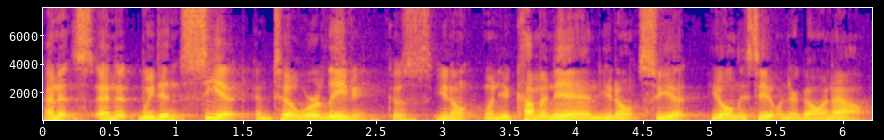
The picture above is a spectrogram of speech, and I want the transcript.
And, it's, and it, we didn't see it until we're leaving, because you don't, when you're coming in, you don't see it. You only see it when you're going out.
